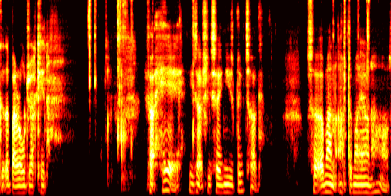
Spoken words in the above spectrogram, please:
Get the barrel jack in. In fact, here he's actually saying use Blu Tack. So a man after my own heart.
